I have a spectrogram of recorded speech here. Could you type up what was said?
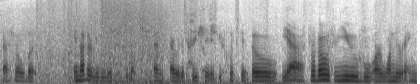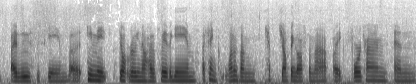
special, but in other videos if you'd like and I would appreciate if you clicked it. So yeah, for those of you who are wondering, I lose this game, but teammates don't really know how to play the game. I think one of them kept jumping off the map like four times and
